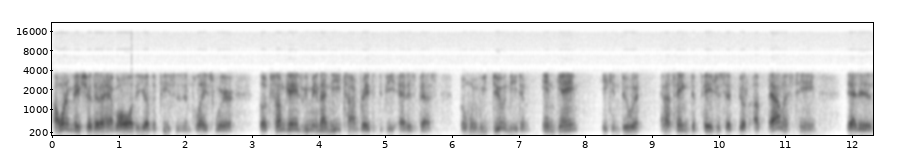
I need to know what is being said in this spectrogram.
I want to make sure that I have all the other pieces in place where, look, some games we may not need Tom Brady to be at his best, but when we do need him in game, he can do it. And I think the Patriots have built a balanced team that is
